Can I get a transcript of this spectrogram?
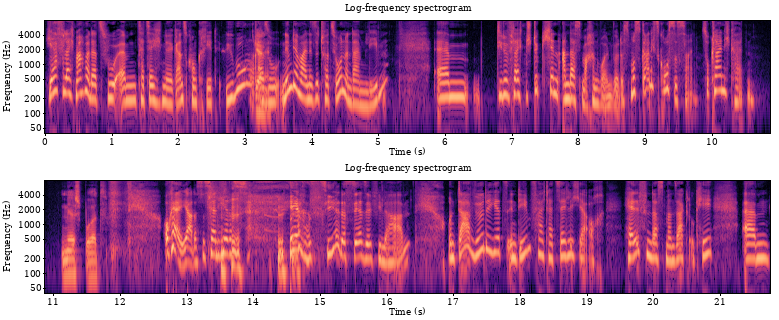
Ja, vielleicht machen wir dazu ähm, tatsächlich eine ganz konkrete Übung. Gerne. Also nimm dir mal eine Situation in deinem Leben, ähm, die du vielleicht ein Stückchen anders machen wollen würdest. Muss gar nichts Großes sein. So Kleinigkeiten. Mehr Sport. Okay, ja, das ist ja ein hehres, hehres Ziel, das sehr, sehr viele haben. Und da würde jetzt in dem Fall tatsächlich ja auch helfen, dass man sagt, okay, ähm,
